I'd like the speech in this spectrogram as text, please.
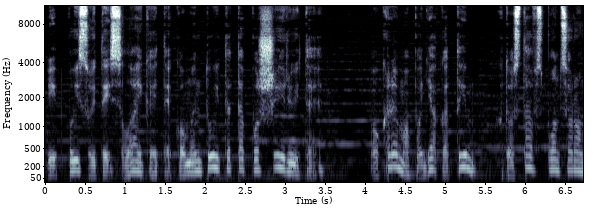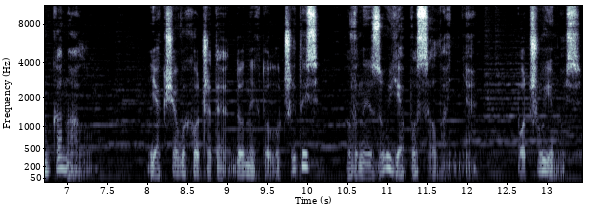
Підписуйтесь, лайкайте, коментуйте та поширюйте. Окрема подяка тим, хто став спонсором каналу. Якщо ви хочете до них долучитись, внизу є посилання. Почуємось.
